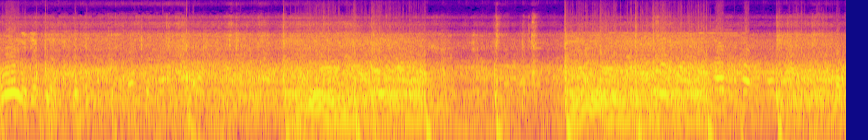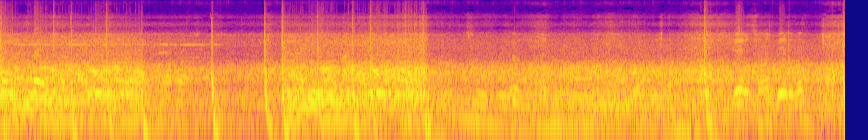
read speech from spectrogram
Oh, look at that. Yes, sir, very well.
